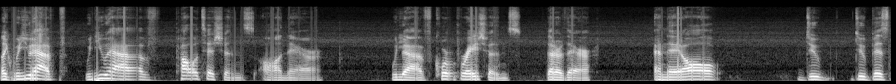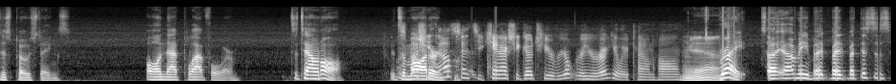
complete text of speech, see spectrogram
Like when you have when you have politicians on there when you have corporations that are there and they all do do business postings on that platform. It's a town hall. It's a modern now since you can't actually go to your real or your regular town hall. yeah. right. So i mean but but but this is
